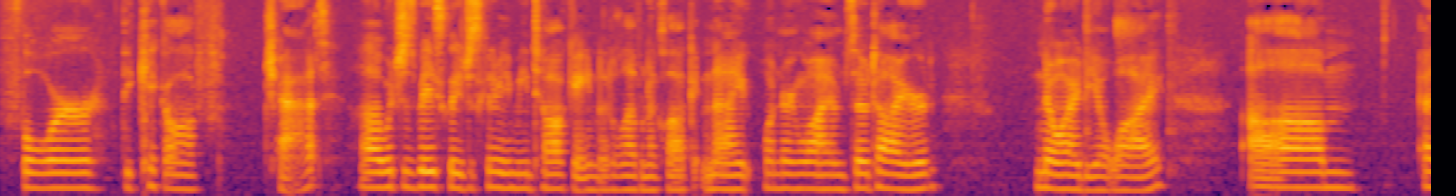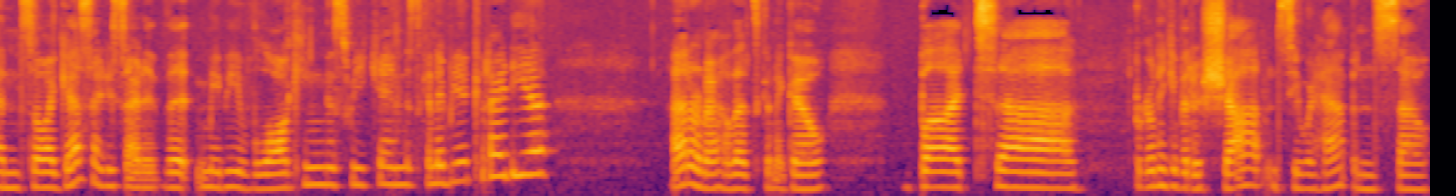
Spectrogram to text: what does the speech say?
for the kickoff chat, uh, which is basically just going to be me talking at 11 o'clock at night, wondering why I'm so tired. No idea why. Um, and so I guess I decided that maybe vlogging this weekend is going to be a good idea. I don't know how that's going to go, but uh, we're going to give it a shot and see what happens. So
